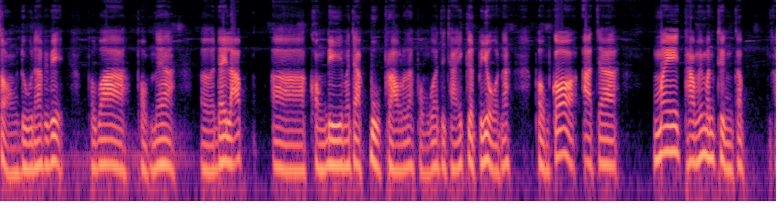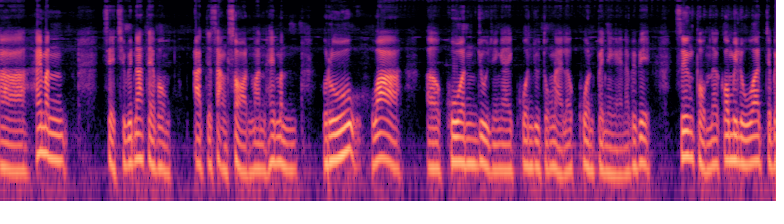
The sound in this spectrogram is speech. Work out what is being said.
ส่องดูนะพี่พี่เพราะว่าผมเนี่ยได้รับอของดีมาจากปู่เพราแล้วนะผมก็จะใช้ใเกิดประโยชน์นะ ผมก็อาจจะไม่ทำให้มันถึงกับให้มันเสียชีวิตนะแต่ผมอาจจะสั่งสอนมันให้มันรู้ว่าควรอยู่ยังไง ควรอยู่ตรงไหนแล้วควรเป็นยังไงนะพี่พี่ ซึ่งผมเนี่ยก็ไม่รู้ว่าจะไป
